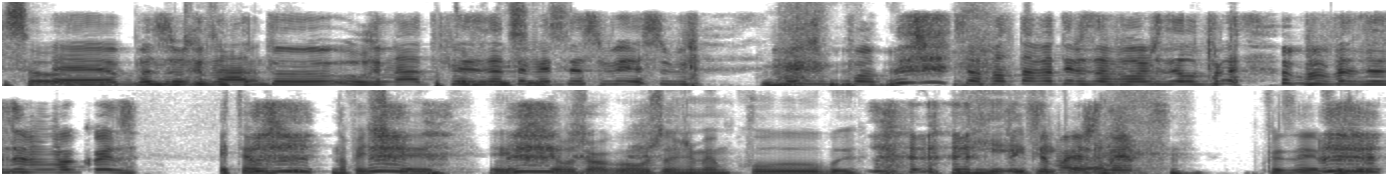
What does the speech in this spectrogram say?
Só Eh, mas o Renato, o Renato fez exatamente esse, esse mesmo ponto. Só faltava teres a voz dele para, para fazer a mesma coisa. Então, não vejo que eh, eles jogam os dois no mesmo clube. E, Tem e fica... mais lento. Pois é, pois é.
